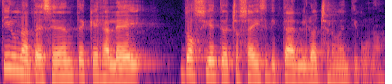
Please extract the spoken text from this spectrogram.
tiene un antecedente que es la ley 2786 dictada en 1891.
